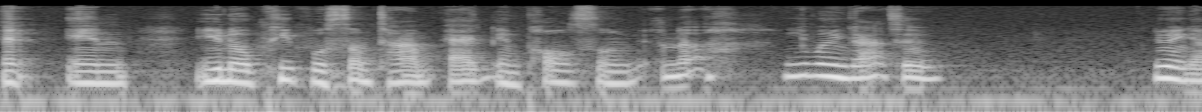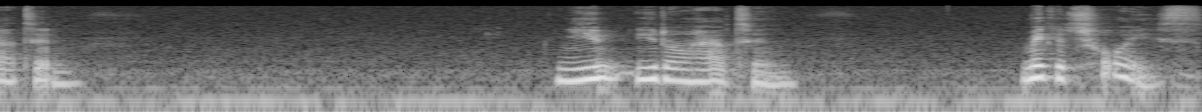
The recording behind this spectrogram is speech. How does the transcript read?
and and you know people sometimes act impulsive. No, you ain't got to. You ain't got to. You you don't have to. Make a choice.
